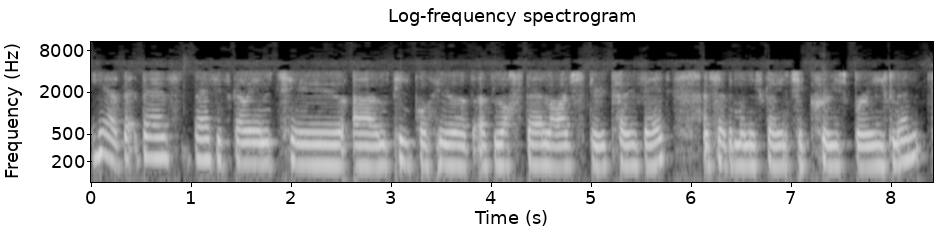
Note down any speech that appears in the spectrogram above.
yeah, theirs, theirs is going to um, people who have, have, lost their lives through COVID, and so the money's going to Cruse bereavement.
